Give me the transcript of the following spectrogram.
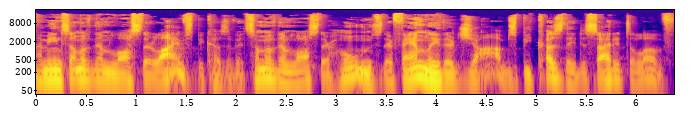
I mean, some of them lost their lives because of it. Some of them lost their homes, their family, their jobs because they decided to love.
